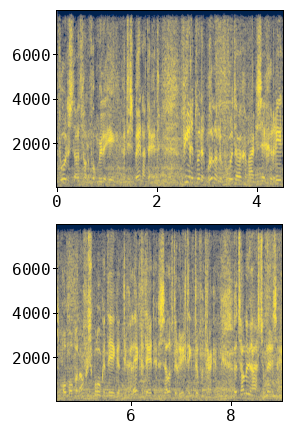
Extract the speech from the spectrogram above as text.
voor de start van de Formule 1. Het is bijna tijd. 24 brullende voertuigen maken zich gereed om op een afgesproken teken tegelijkertijd in dezelfde richting te vertrekken. Het zal u haast zover zijn.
